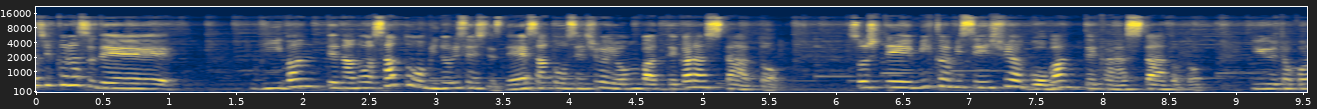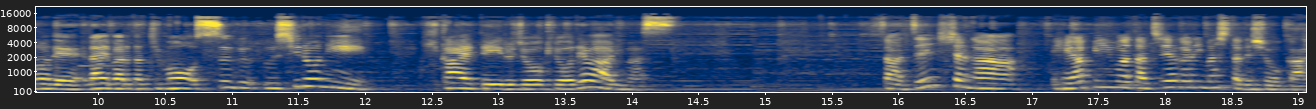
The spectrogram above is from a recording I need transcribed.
じクラスで2番手なのは佐藤みのり選手ですね。佐藤選手が4番手からスタート。そして三上選手は5番手からスタートというところでライバルたちもすぐ後ろに控えている状況ではあります。さあ前者がヘアピンは立ち上がりましたでしょうか。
